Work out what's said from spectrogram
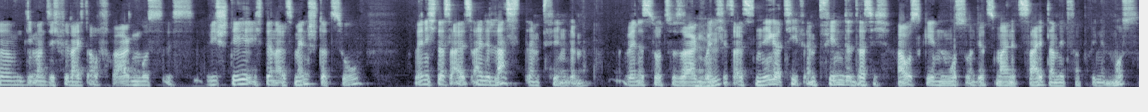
ähm, die man sich vielleicht auch fragen muss, ist, wie stehe ich denn als Mensch dazu, wenn ich das als eine Last empfinde? Wenn es sozusagen, mhm. wenn ich es als negativ empfinde, dass ich rausgehen muss und jetzt meine Zeit damit verbringen muss,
